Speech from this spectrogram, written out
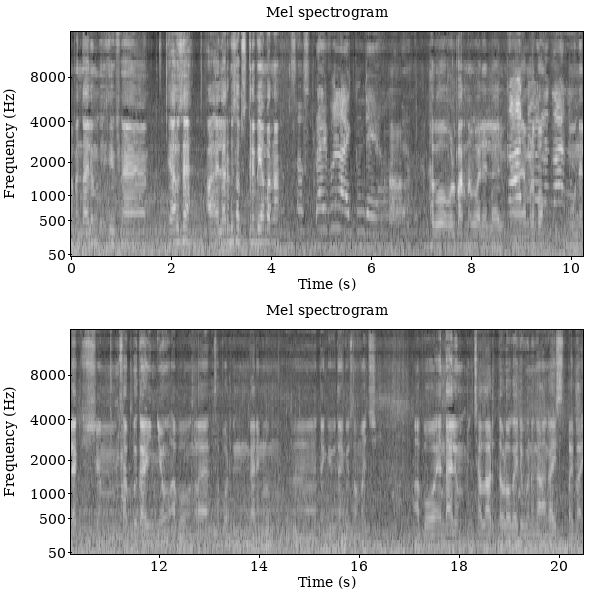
അപ്പോൾ എന്തായാലും എല്ലാവരോടും സബ്സ്ക്രൈബ് ചെയ്യാൻ പറഞ്ഞാൽ അപ്പോൾ ഓൾ പറഞ്ഞ പോലെ എല്ലാവരും നമ്മളിപ്പം മൂന്ന് ലക്ഷം സബ് കഴിഞ്ഞു. അപ്പോൾ നിങ്ങളെ സപ്പോർട്ടും കാര്യങ്ങളും thank you thank you so much അപ്പോൾ എന്തായാലും ഇൻഷാല്ല അടുത്ത വ്ളോഗായിട്ട് വീണ്ടും കാണാം ഗൈസ് ബൈ ബൈ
